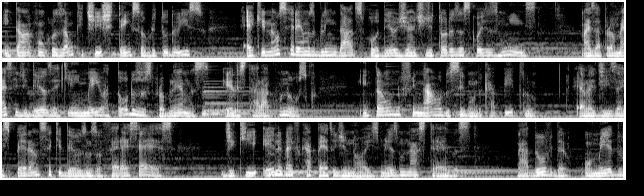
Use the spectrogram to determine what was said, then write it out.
Então a conclusão que Tish tem sobre tudo isso é que não seremos blindados por Deus diante de todas as coisas ruins mas a promessa de Deus é que, em meio a todos os problemas, Ele estará conosco. Então, no final do segundo capítulo, ela diz: a esperança que Deus nos oferece é essa, de que Ele vai ficar perto de nós, mesmo nas trevas. Na dúvida, o medo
